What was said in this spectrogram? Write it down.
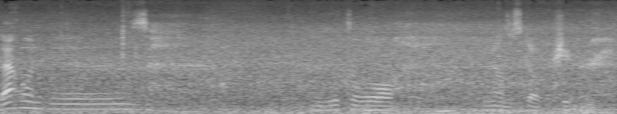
that one is a little. I'll just go over here.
